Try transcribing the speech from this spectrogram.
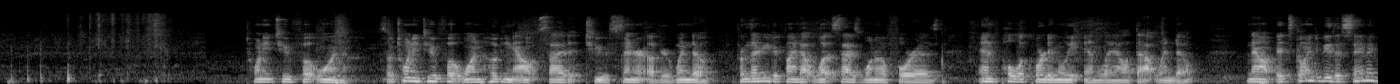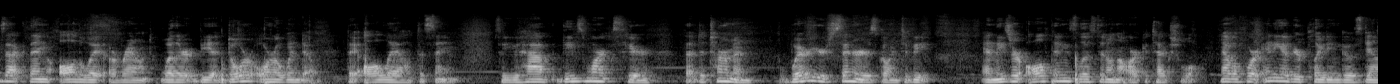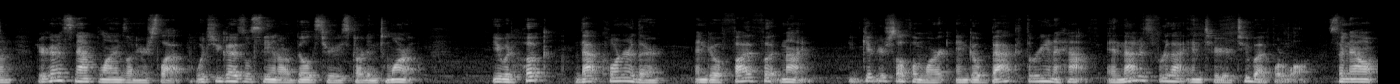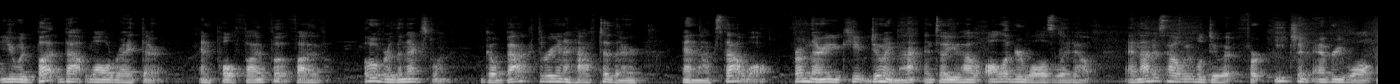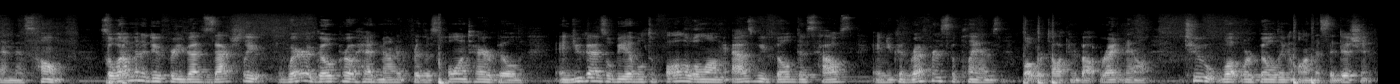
22 foot 1. So 22 foot 1 hooking outside to center of your window. From there you could find out what size 104 is and pull accordingly and lay out that window. Now it's going to be the same exact thing all the way around, whether it be a door or a window. They all lay out the same. So you have these marks here that determine where your center is going to be and these are all things listed on the architectural. Now before any of your plating goes down, you're going to snap lines on your slab, which you guys will see in our build series starting tomorrow. You would hook that corner there and go 5 foot 9. You'd give yourself a mark and go back 3.5, and that is for that interior 2x4 wall. So now you would butt that wall right there and pull 5 foot 5 over the next one. Go back 3.5 to there, and that's that wall. From there you keep doing that until you have all of your walls laid out and that is how we will do it for each and every wall in this home. So what I'm going to do for you guys is actually wear a GoPro head mounted for this whole entire build and you guys will be able to follow along as we build this house and you can reference the plans, what we're talking about right now, to what we're building on this addition.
